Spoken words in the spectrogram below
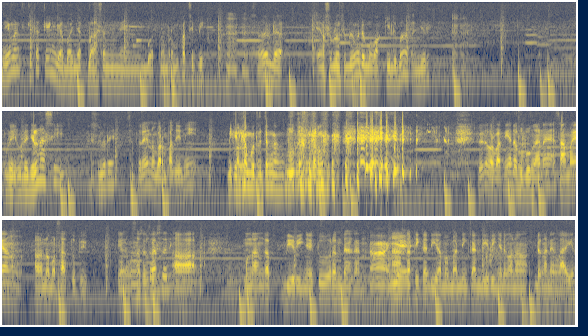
Ini mah kita kayak nggak banyak bahasan yang buat nomor 4 sih, Pi. Mhm. Soalnya udah yang sebelum-sebelumnya udah mewakili banget anjir. Udah udah jelas sih sebenarnya. sebenarnya nomor 4 ini Bikin Kalau- kamu tercengang. bukan dong sebenarnya nomor 4 ini ada hubungannya sama yang eh, nomor satu Pip yang nomor Nomor satu satu kan eh, menganggap dirinya itu rendah kan Ah, nah iya. ketika dia membandingkan dirinya dengan dengan yang lain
